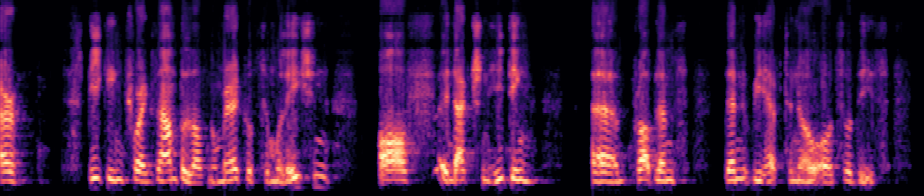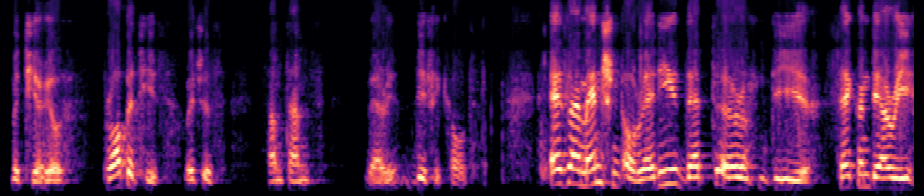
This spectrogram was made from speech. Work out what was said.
are speaking, for example, of numerical simulation of induction heating uh, problems, then we have to know also these material properties, which is sometimes very difficult. As I mentioned already, that uh, the secondary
